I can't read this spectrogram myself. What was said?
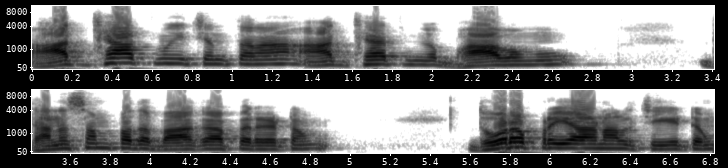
ఆధ్యాత్మిక చింతన ఆధ్యాత్మిక భావము ధన సంపద బాగా పెరగటం దూర ప్రయాణాలు చేయటం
